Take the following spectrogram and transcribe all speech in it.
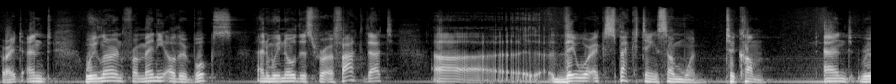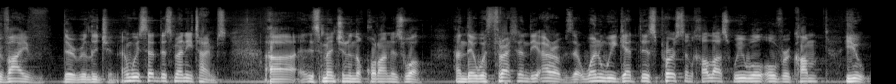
right? And we learn from many other books, and we know this for a fact that uh, they were expecting someone to come and revive their religion. And we said this many times. Uh, it's mentioned in the Quran as well. And they would threaten the Arabs that when we get this person, khalas, we will overcome you.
